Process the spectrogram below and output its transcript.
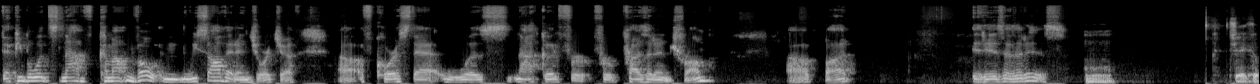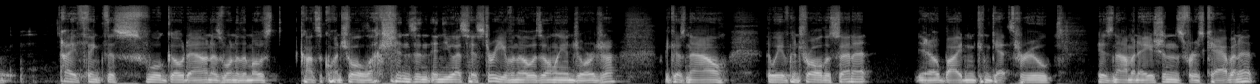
that people would not come out and vote. And we saw that in Georgia. Uh, of course, that was not good for, for President Trump, uh, but it is as it is. Mm. Jacob? I think this will go down as one of the most consequential elections in, in U.S. history, even though it was only in Georgia, because now that we have control of the Senate, you know, Biden can get through his nominations for his cabinet,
